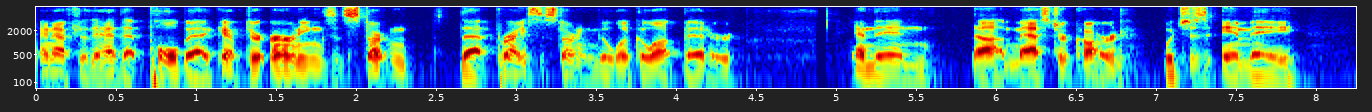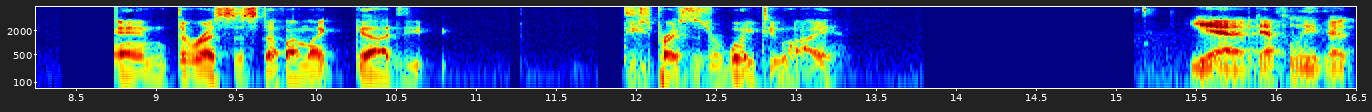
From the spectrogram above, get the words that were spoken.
and after they had that pullback after earnings, it's starting that price is starting to look a lot better. And then uh, Mastercard, which is MA, and the rest of the stuff i'm like god these prices are way too high yeah definitely that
